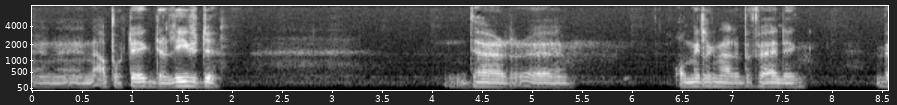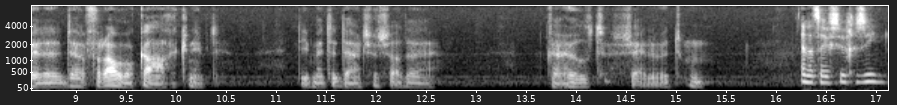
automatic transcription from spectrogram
en een apotheek De Liefde. Daar onmiddellijk na de bevrijding werden de vrouwen kaal geknipt. Die met de Duitsers hadden gehuld, zeiden we toen. En dat heeft u gezien?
